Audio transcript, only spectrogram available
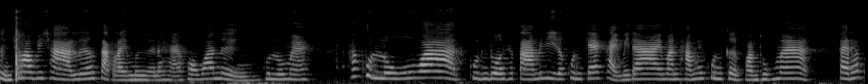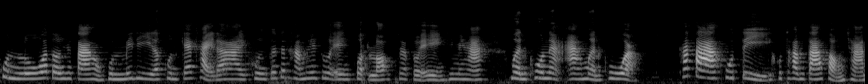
ถึงชอบวิชาเรื่องสักลายมือนะคะ เพราะว่าหนึ่งคุณรู้ไหมถ้าคุณรู้ว่าคุณดวงชะตาไม่ดีแล้วคุณแก้ไขไม่ได้ มันทำให้คุณเกิดความทุกข์มาก แต่ถ้าคุณรู้ว่าดวงชะตาของคุณไม่ดีแล้วคุณแก้ไขได้ คุณก็จะทำให้ตัวเองปลดล็อกจากตัวเองใช่ไหมคะ เหมือนคุณอะอะเหมือนครูอะ ถ้าตาครูตีครูทำตาสองชั้น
